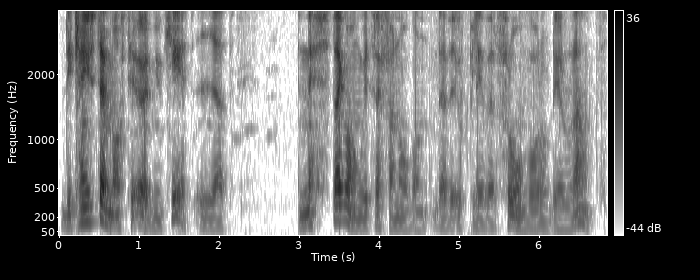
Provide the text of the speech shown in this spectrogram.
det kan ju stämma oss till ödmjukhet i att nästa gång vi träffar någon där vi upplever frånvaro av deodorant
